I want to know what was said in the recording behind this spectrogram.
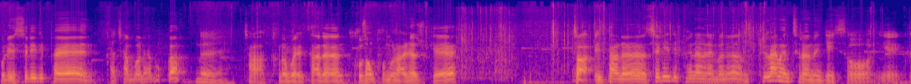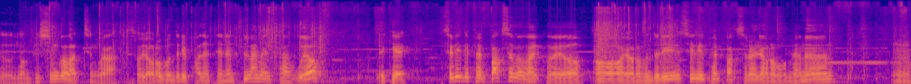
우리 3D 펜 같이 한번 해볼까? 네. 자, 그러면 일단은 구성품을 알려줄게. 자, 일단은 3D 펜 하려면은 필라멘트라는 게 있어. 이게 그 연필 심과 같은 거야. 그래서 여러분들이 받을 때는 필라멘트 하고요. 이렇게 3D 펜 박스가 갈 거예요. 어, 여러분들이 3D 펜 박스를 열어보면은, 음,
